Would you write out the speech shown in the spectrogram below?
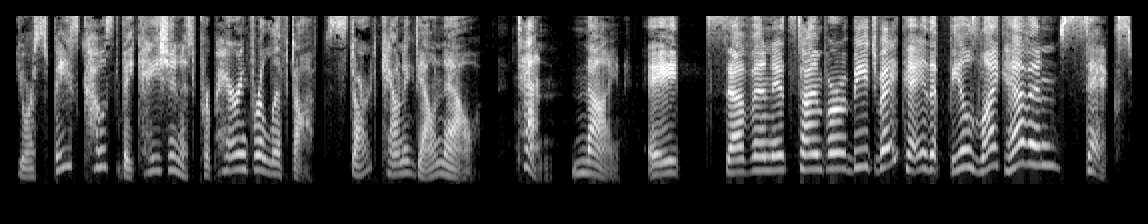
Your Space Coast vacation is preparing for liftoff. Start counting down now. 10, 9, 8, 7. It's time for a beach vacay that feels like heaven. 6,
